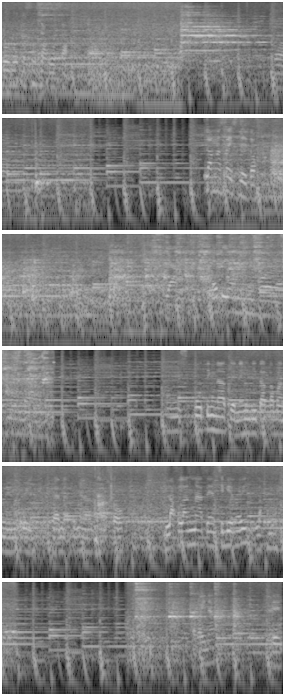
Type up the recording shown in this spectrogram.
bubutas na siya kusa lang ang size nito. Ito yung for yung spooting natin na hindi tataman yung train. Kaya natin ginagawa. So, lock lang natin. Sige, Roy, lock mo. Okay na. Then,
